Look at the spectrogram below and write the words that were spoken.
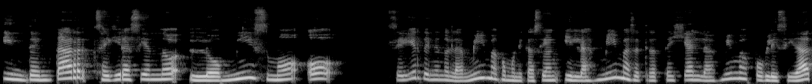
intentar seguir haciendo lo mismo o seguir teniendo la misma comunicación y las mismas estrategias, la misma publicidad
